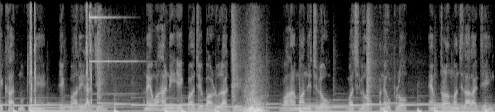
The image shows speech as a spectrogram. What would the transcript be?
એક હાથ મૂકીને એક બારી રાખજે અને વહાણની એક બાજુએ બારણું રાખજે વહાણમાં નીચલો વચલો અને ઉપલો એમ ત્રણ મંજલા રાખજે.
